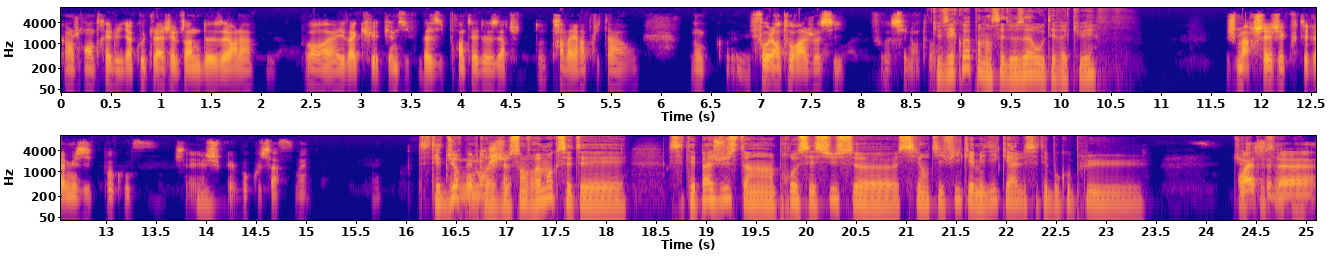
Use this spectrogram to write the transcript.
quand je rentrais, lui dire écoute là, j'ai besoin de deux heures là pour euh, évacuer. Puis il me dit vas-y, prends tes deux heures, tu travailleras plus tard. Donc il faut l'entourage aussi. Il faut aussi l'entourage. Tu faisais quoi pendant ces deux heures où t'évacuais? Je marchais, j'écoutais de la musique beaucoup. C'est- Mm. Je fais beaucoup ça. Ouais. C'était dur pour toi. chien. Je sens vraiment que c'était c'était pas juste un processus euh, scientifique et médical. C'était beaucoup plus. Ouais, c'est de,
